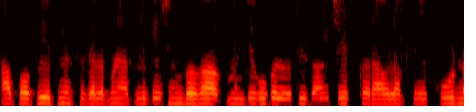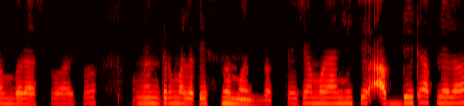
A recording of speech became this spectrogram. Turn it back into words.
आपोआप येत नसतं. त्याला पण ॲप्लिकेशन बघा. म्हणजे गुगलवरती जाऊन चेक करावं लागते. कोड नंबर असतो असं. नंतर मला ते समजलं. त्याच्यामुळे आणि ह्याचे अपडेट आपल्याला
